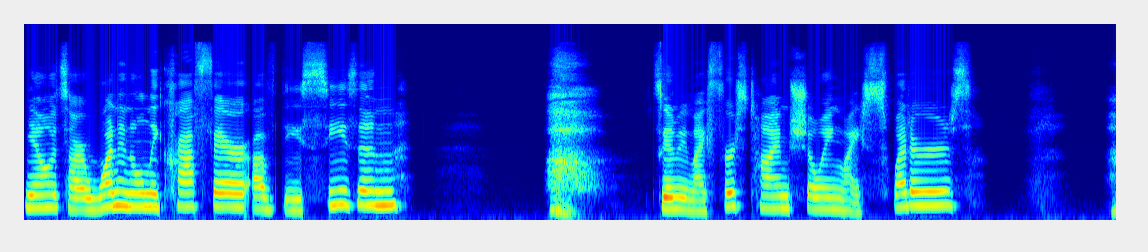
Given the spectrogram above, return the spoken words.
You know, it's our one and only craft fair of the season. It's going to be my first time showing my sweaters.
